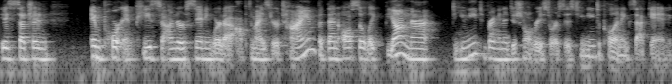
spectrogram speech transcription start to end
is such an important piece to understanding where to optimize your time. But then also, like beyond that, do you need to bring in additional resources? Do you need to pull an exec in,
